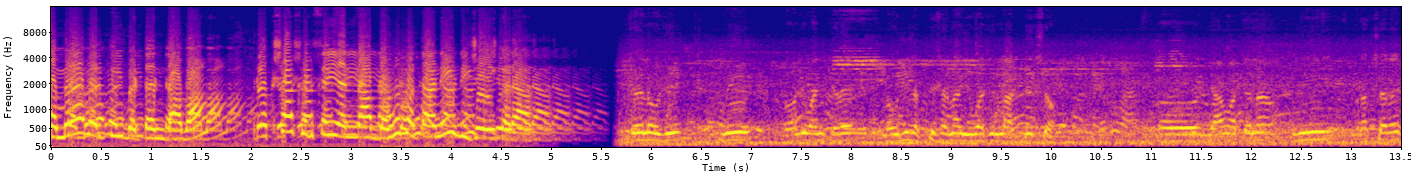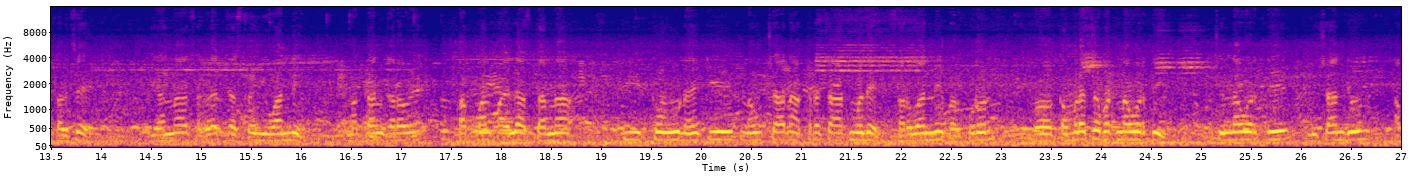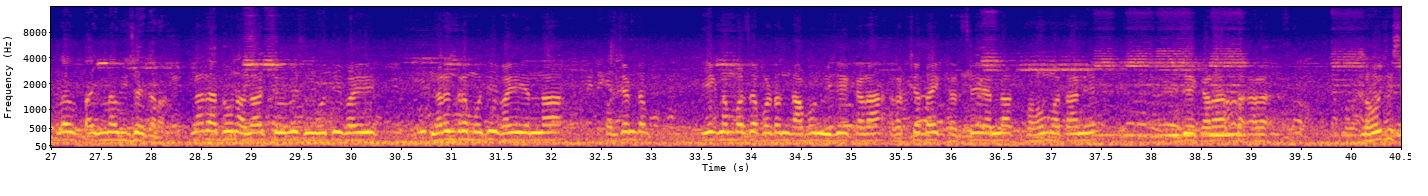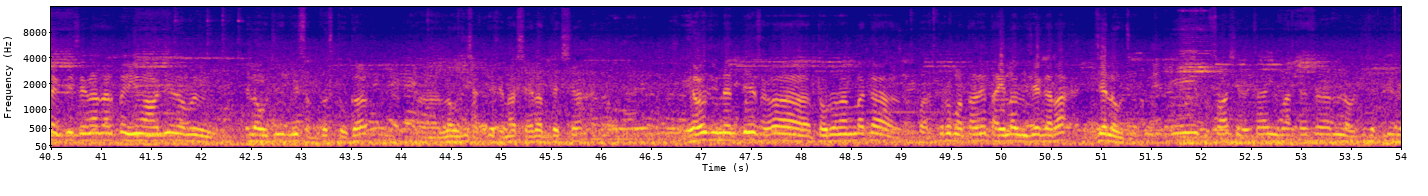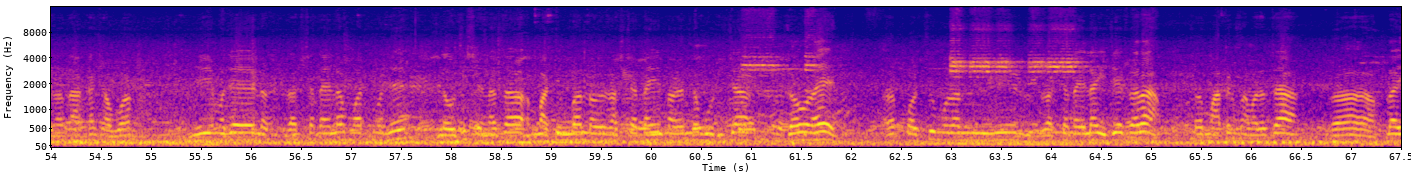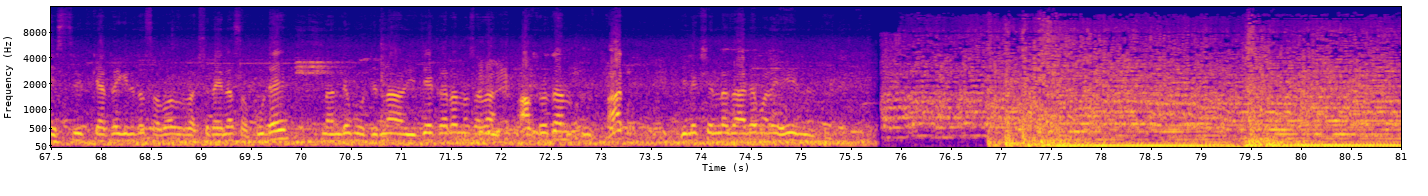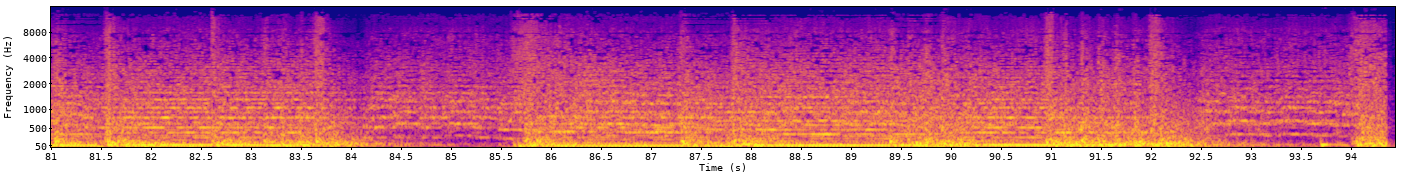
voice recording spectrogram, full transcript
कमळावरती button दाबा. रक्षा खडसे यांना बहुमताने विजयी करा. जय लवजी. मी रॉली वानखेडे लवजी शक्तीसेना युवा जिल्हा अध्यक्ष. या वाटेनं मी रक्षाराय खडसे यांना सगळ्यात जास्त युवांनी मतदान करावे. तापमान पाहिलं असताना की इतकं ऊन आहे की नऊच्या आणि अकराच्या आतमध्ये सर्वांनी भरपूरून अ, कमळाच्या बटनावरती चिन्हावरती निशाण देऊन आपल्या ताईंना विजय करा. येणाऱ्या दोन हजार चोवीस मोदीभाई नरेंद्र मोदीभाई यांना प्रचंड एक नंबरचं बटन दाबून विजय करा. रक्षाताई खडसे यांना बहुमताने विजय करा. लहुजी शक्ती सेनातर्फे ही मावली लवजी मी संतोष टोकर अ, लवजी शक्ती सेना शहराध्यक्ष. एवढंच विनंती आहे सगळं तरुणांना का भरपूर मताने ताईला विजय करा. जे लवचे मी दुसरा शेतचा युवाचं लवजी शक्ती घेणारा आकाश आव्हान मी म्हणजे राष्ट्रताईला मत म्हणजे लवजी सेनाचा पाठिंबा न रक्षाताई नरेंद्र मोदीच्या जवळ आहे. तर मुलांनी राष्ट्रताईला विजय करा. तर मातक समाजाचा आपला एस सी कॅटेगरीचा सर्व राष्ट्रताईला सपोर्ट आहे. नरेंद्र मोदींना विजय करा न सगळं अकराचा आत इलेक्शनला जायला मला हे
